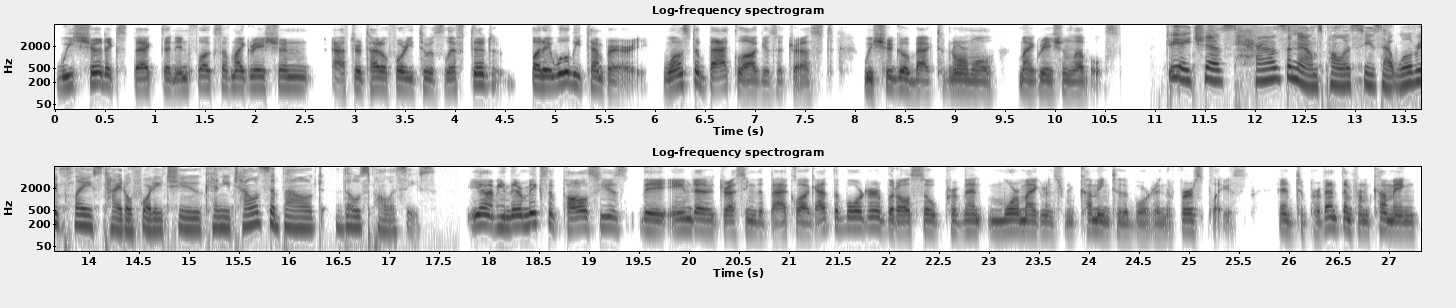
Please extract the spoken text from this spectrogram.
we should expect an influx of migration after Title 42 is lifted, but it will be temporary. Once the backlog is addressed, we should go back to normal migration levels. DHS has announced policies that will replace Title 42. Can you tell us about those policies? Yeah, I mean, they're a mix of policies. They aimed at addressing the backlog at the border, but also prevent more migrants from coming to the border in the first place. And to prevent them from coming,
